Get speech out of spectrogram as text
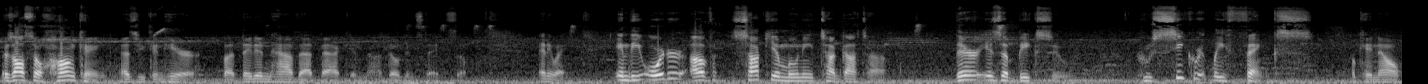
There's also honking, as you can hear, but they didn't have that back in uh, Dogen State. So, anyway, in the order of Sakyamuni Tathagata, there is a bhiksu who secretly thinks, okay, now,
